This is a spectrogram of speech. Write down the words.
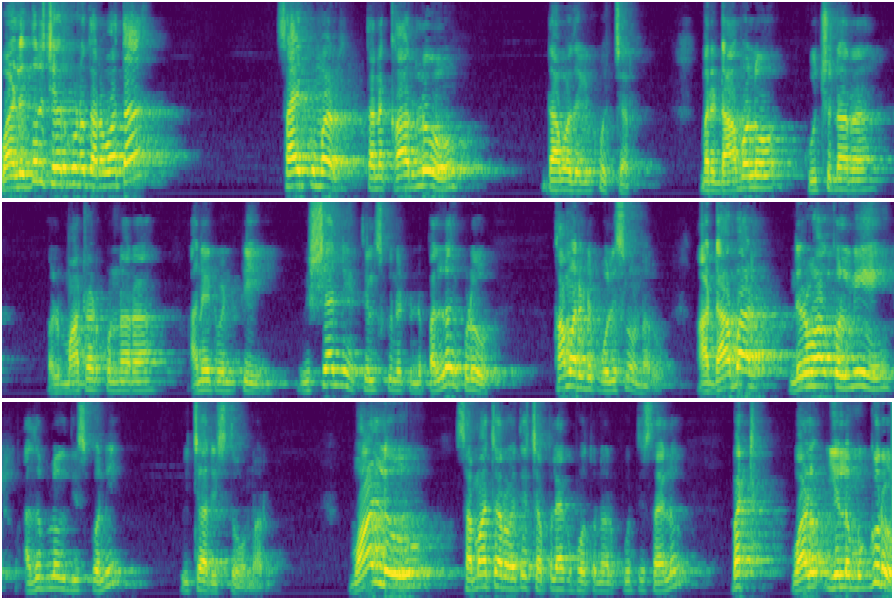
వాళ్ళిద్దరు చేరుకున్న తర్వాత సాయి కుమార్ తన కారులో డాబా దగ్గరికి వచ్చారు. మరి డాబాలో కూర్చున్నారా? వాళ్ళు మాట్లాడుకున్నారా? అనేటువంటి విషయాన్ని తెలుసుకునేటువంటి పనిలో ఇప్పుడు కామారెడ్డి పోలీసులు ఉన్నారు. ఆ డాబా నిర్వాహకుల్ని అదుపులోకి తీసుకొని విచారిస్తూ ఉన్నారు. వాళ్ళు సమాచారం అయితే చెప్పలేకపోతున్నారు పూర్తి స్థాయిలో. బట్ వాళ్ళు వీళ్ళ ముగ్గురు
